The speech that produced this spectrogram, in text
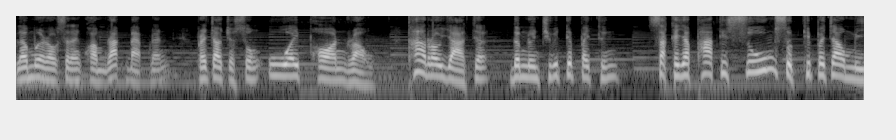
แล้วเมื่อเราแสดงความรักแบบนั้น พระเจ้าจะทรงอวยพรเรา ถ้าเราอยากจะดำเนินชีวิตไปถึงศักยภาพที่สูงสุดที่พระเจ้ามี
